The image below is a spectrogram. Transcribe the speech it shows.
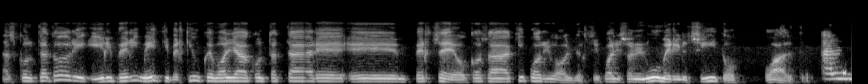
ascoltatori i riferimenti per chiunque voglia contattare eh, Perseo, cosa, chi può rivolgersi, quali sono i numeri, il sito o altro? Allora,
